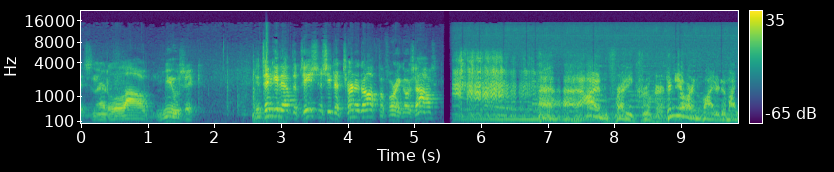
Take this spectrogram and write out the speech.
Kids and their loud music. You'd think he'd have the decency to turn it off before he goes out. Uh, I'm Freddy Krueger, and you're invited to my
